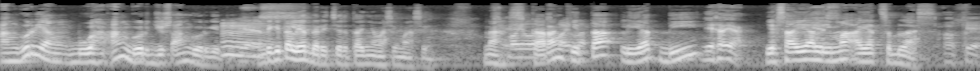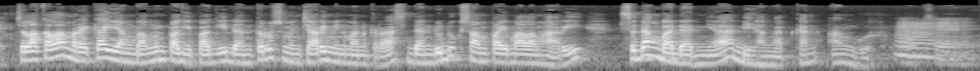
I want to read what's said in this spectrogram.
anggur yang buah anggur jus anggur gitu Hmm. nanti kita lihat dari ceritanya masing-masing nah Spoiler, sekarang spoiler. kita lihat di Ya saya. Yesaya 5 ayat 11 Oke. celakalah mereka yang bangun pagi-pagi dan terus mencari minuman keras dan duduk sampai malam hari sedang badannya dihangatkan anggur Hmm.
